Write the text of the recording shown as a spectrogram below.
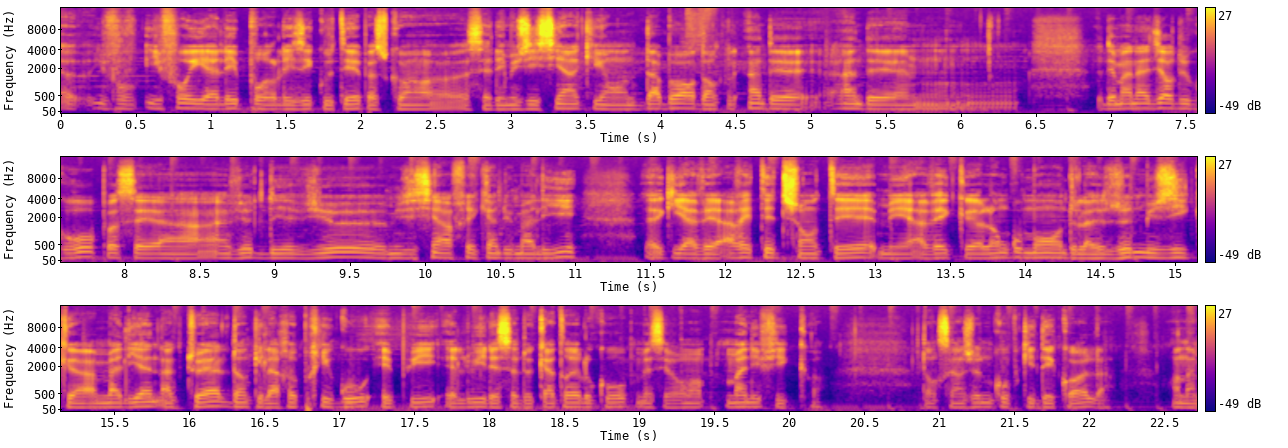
euh, y aller pour les écouter parce que c'est des musiciens qui ont d'abord, donc un des, des managers du groupe, c'est un, vieux, des vieux musiciens africains du Mali euh, qui avait arrêté de chanter, mais avec l'engouement de la jeune musique malienne actuelle, donc il a repris goût et puis lui il essaie de cadrer le groupe, mais c'est vraiment magnifique. Donc c'est un jeune groupe qui décolle on a,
